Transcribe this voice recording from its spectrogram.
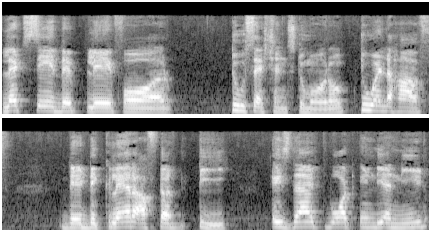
Let's say they play for two sessions tomorrow, two and a half. They declare after tea. Is that what India need?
